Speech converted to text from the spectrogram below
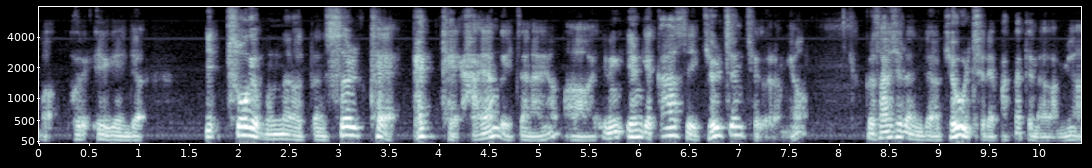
뭐 이게 이제 입 속에 붙는 어떤 설태, 백태, 하얀 거 있잖아요. 아, 이런, 이런 게 가스의 결정체거든요. 그 사실은 이제 겨울철에 바깥에 나가면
